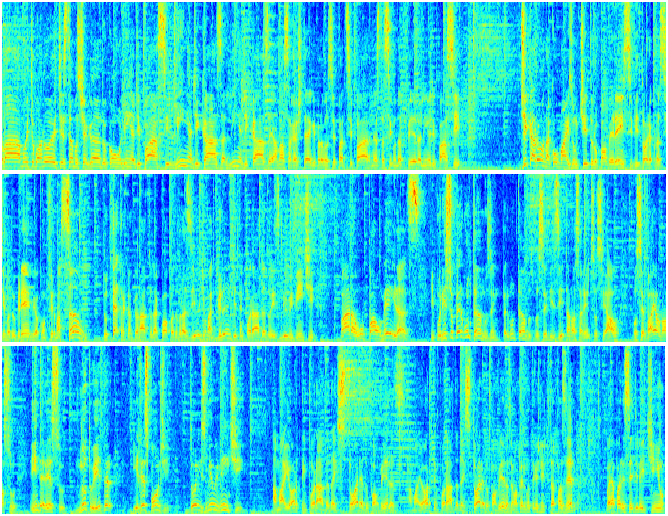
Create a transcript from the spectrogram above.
Olá, muito boa noite. Estamos chegando com o Linha de Passe, Linha de Casa. Linha de Casa é a nossa hashtag para você participar nesta segunda-feira. Linha de Passe de carona com mais um título palmeirense, vitória para cima do Grêmio, a confirmação do tetracampeonato da Copa do Brasil e de uma grande temporada 2020 para o Palmeiras. E por isso perguntamos, hein? Perguntamos. Você visita a nossa rede social, você vai ao nosso endereço no Twitter e responde: 2020, a maior temporada da história do Palmeiras? A maior temporada da história do Palmeiras? É uma pergunta que a gente está fazendo. Vai aparecer direitinho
